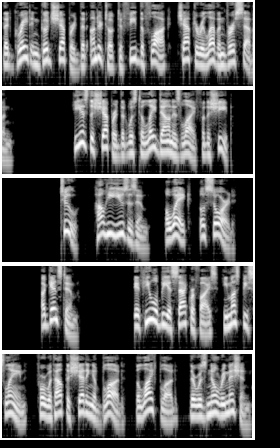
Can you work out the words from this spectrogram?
that great and good shepherd that undertook to feed the flock. Chapter 11, verse 7. He is the shepherd that was to lay down his life for the sheep. 2. How he uses him. Awake, O sword! Against him. If he will be a sacrifice, he must be slain, for without the shedding of blood, the lifeblood, there was no remission.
